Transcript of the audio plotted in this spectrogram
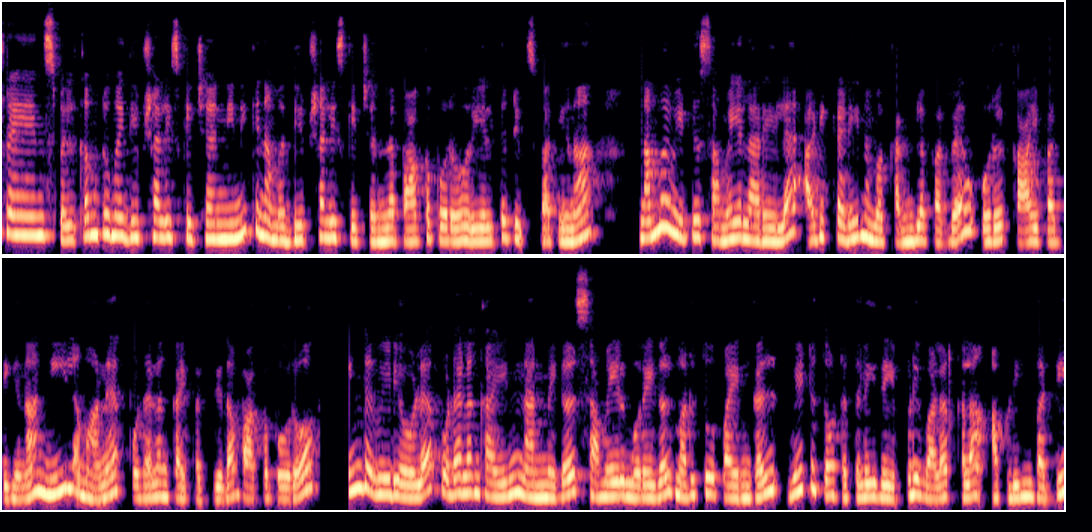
friends welcome to my Deepshali's kitchen இன்னைக்கு நம்ம தீப்ஷாலிஸ் கிச்சனில் பார்க்க போகிற ஒரு ஹெல்த் டிப்ஸ் பார்த்தீங்கன்னா நம்ம வீட்டு சமையல் அறையில் அடிக்கடி நம்ம கண்ணில் படுற ஒரு காய் பார்த்தீங்கன்னா நீளமான புடலங்காய் பற்றி தான் பார்க்க போகிறோம் இந்த வீடியோவில் புடலங்காயின் நன்மைகள் சமையல் முறைகள் மருத்துவ பயன்கள் வீட்டு தோட்டத்தில் இதை எப்படி வளர்க்கலாம் அப்படின்னு பற்றி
